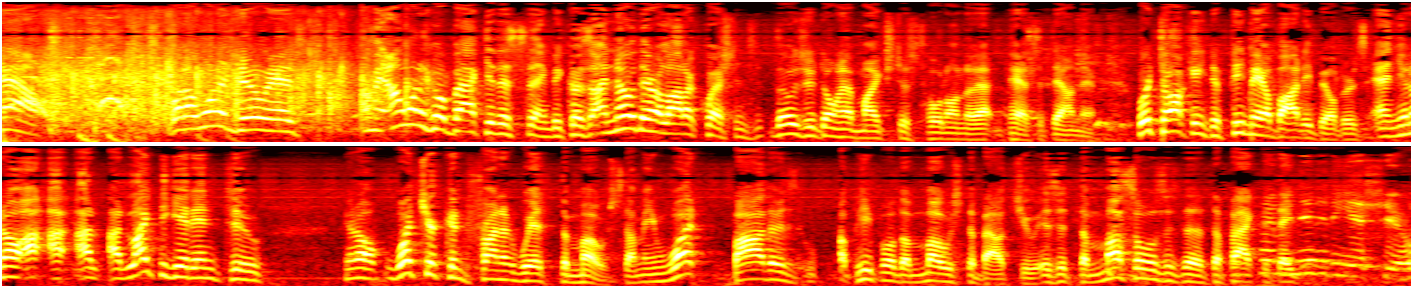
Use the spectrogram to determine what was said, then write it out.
what I want to do is, I mean, I want to go back to this thing because I know there are a lot of questions. Those who don't have mics, just hold on to that and pass it down there. We're talking to female bodybuilders, and you know, I, I, I'd like to get into, you know, what you're confronted with the most. I mean, what bothers people the most about you? Is it the muscles? Is it the fact that they? Femininity issue.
